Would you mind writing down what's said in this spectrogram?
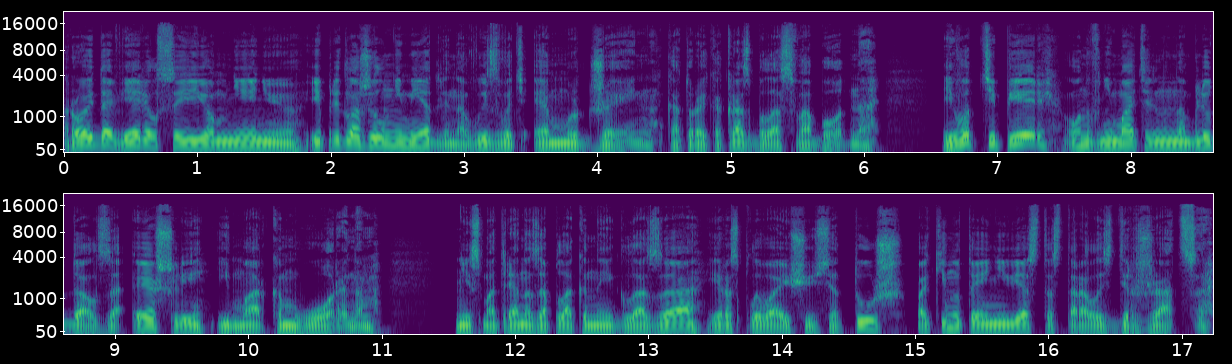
Рой доверился ее мнению и предложил немедленно вызвать Эмму Джейн, которая как раз была свободна. И вот теперь он внимательно наблюдал за Эшли и Марком Уорреном — Несмотря на заплаканные глаза и расплывающуюся тушь, покинутая невеста старалась держаться.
